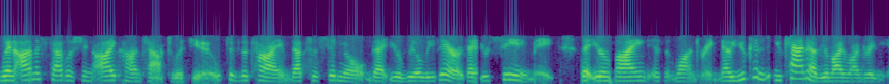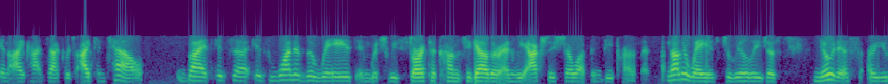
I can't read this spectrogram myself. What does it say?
when i'm establishing eye contact with you to the time that's a signal that you're really there that you're seeing me that your mind isn't wandering now you can you can have your mind wandering in eye contact which i can tell but it's a it's one of the ways in which we start to come together and we actually show up and be present. Another way is to really just notice are you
